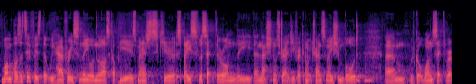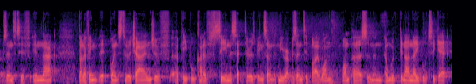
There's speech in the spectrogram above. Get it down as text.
One positive is that we have recently, or in the last couple of years, managed to secure a space for the sector on the uh, National Strategy for Economic Transformation Board. Mm -hmm. um, we've got one sector representative in that. But I think it points to a challenge of uh, people kind of seeing the sector as being something that can be represented by one, one person. And, and we've been unable to get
